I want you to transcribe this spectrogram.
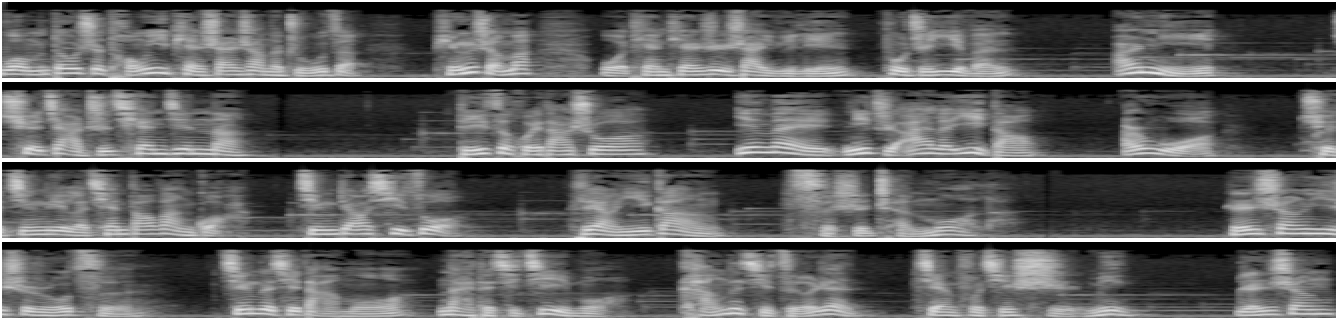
我们都是同一片山上的竹子，凭什么我天天日晒雨淋不值一文，而你却价值千金呢？”笛子回答说：“因为你只挨了一刀，而我却经历了千刀万剐，精雕细作。”晾衣杠此时沉默了。人生亦是如此，经得起打磨，耐得起寂寞，扛得起责任，肩负起使命，人生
